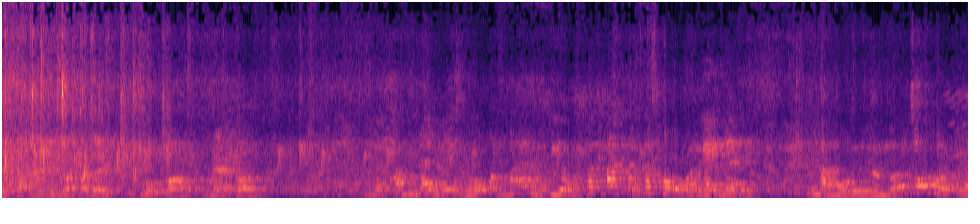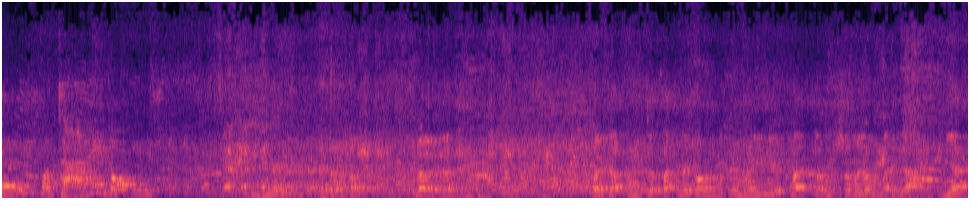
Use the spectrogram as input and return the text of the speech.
Rồi cả gia đình con vào đây. Bố con mẹ con. Con đây bố con mãi ở kiều các bác con các cô con ngay đây. Nhưng mà ngồi mỗi chỗ một lấy con chả biết gọi. Rồi đó quan trọng cho tặng cho con một cái máy 365 bài giải nha.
